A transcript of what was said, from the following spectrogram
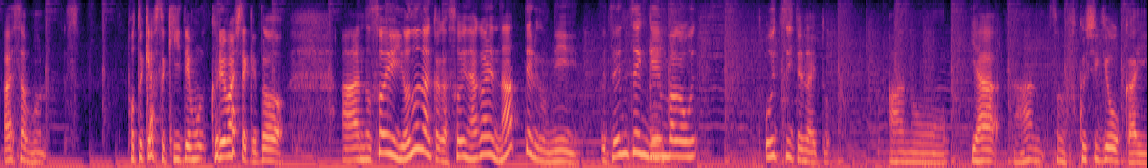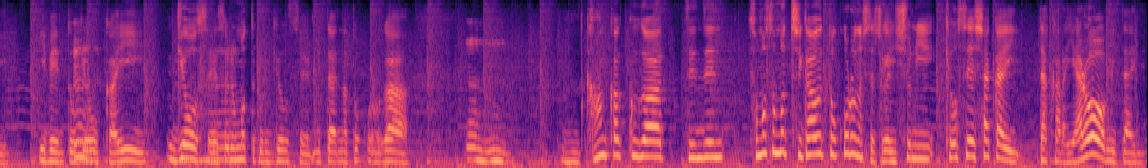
あやさんもポッドキャスト聞いてもくれましたけどあのそういう世の中がそういう流れになってるのに全然現場が追い追いついてないと。あのいやなんその福祉業界イベント業界、行政それを持ってくる行政みたいなところが、うんうんうん、感覚が全然そもそも違うところの人たちが一緒に共生社会だからやろうみたいに。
